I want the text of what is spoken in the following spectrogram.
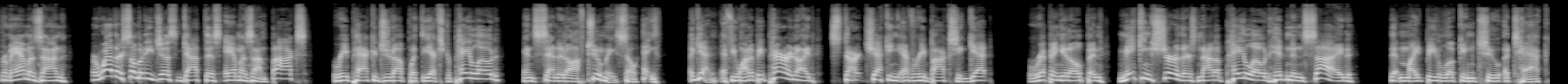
from Amazon or whether somebody just got this Amazon box, repackaged it up with the extra payload, and sent it off to me. So, hey, again, if you want to be paranoid, start checking every box you get, ripping it open, making sure there's not a payload hidden inside that might be looking to attack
